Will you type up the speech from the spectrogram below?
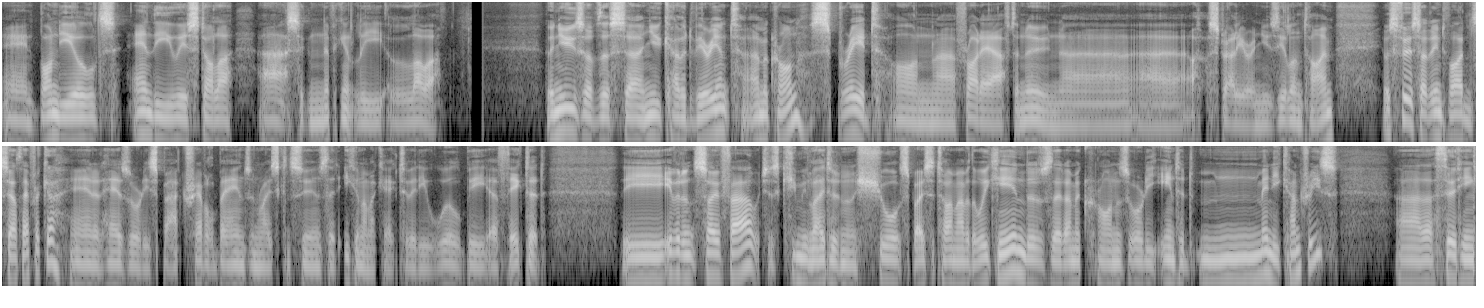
And bond yields and the US dollar are significantly lower. The news of this uh, new COVID variant, Omicron, spread on uh, Friday afternoon, uh, uh, Australia and New Zealand time. It was first identified in South Africa and it has already sparked travel bans and raised concerns that economic activity will be affected. The evidence so far, which has accumulated in a short space of time over the weekend, is that Omicron has already entered many countries. Uh, the 13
